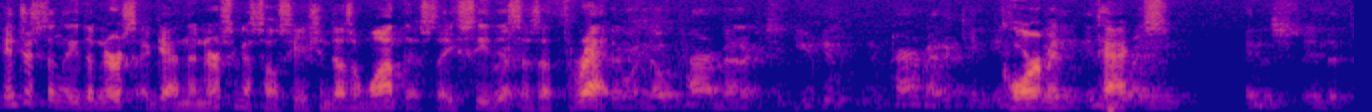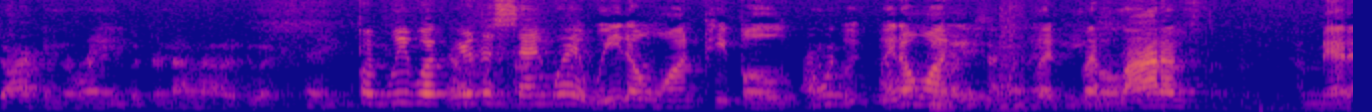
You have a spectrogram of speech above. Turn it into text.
Interestingly, the nurse, again, the nursing association doesn't want this. They see this as a threat. There were no paramedics. You can, a paramedic can Corpsman, intubate in the techs. rain, in the, s- in the dark, in the rain, but they're not allowed to do a thing. But we, wa- we're the same way. We don't want people, I want- we- I we don't want want, PAs, I want but, but a lot of medi-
